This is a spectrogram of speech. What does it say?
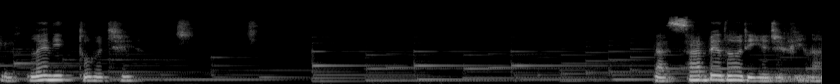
da plenitude. Da sabedoria divina.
